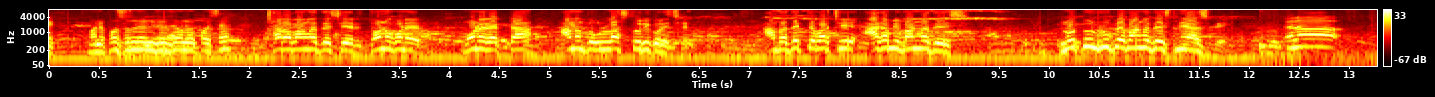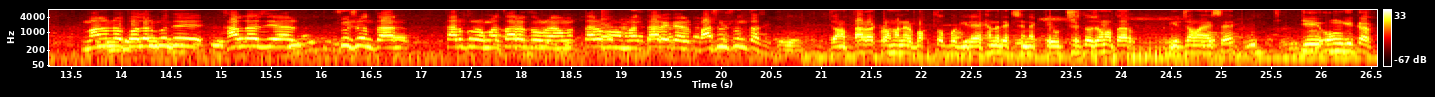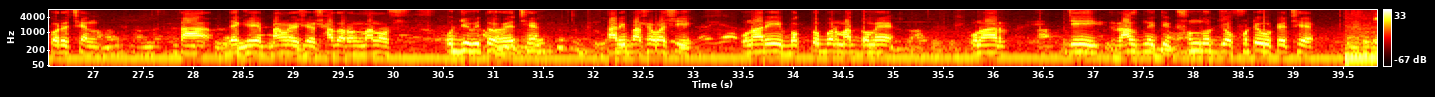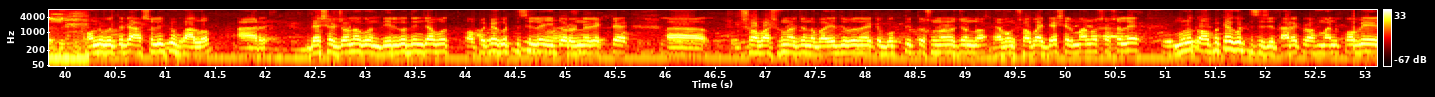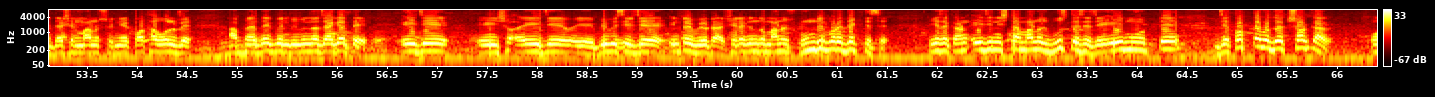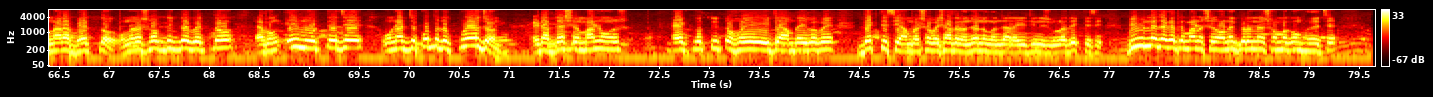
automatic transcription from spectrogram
মানে পছন্দজনক হয়েছে। সারা বাংলাদেশের জনগণের মনের একটা আনন্দ উল্লাস তৈরি করেছে। আমরা দেখতে পাচ্ছি আগামী বাংলাদেশ নতুন রূপে বাংলাদেশ নিয়ে আসবে। এনা মাননীয় প্রধানমন্ত্রী খালেদা জিয়ার সুসন্তান তারক রহমান তারক রহমান তারক রহমান তারেকের ভাষণ শুনতেছি। জনাব তারেক রহমানের বক্তব্য ঘিরে এখানে দেখছেন একটি উচ্ছ্বসিত জনতার ভিড় জমা হয়েছে। যে অঙ্গীকার করেছেন তা দেখে বাংলাদেশের সাধারণ মানুষ উজ্জীবিত হয়েছে। তারই পাশাপাশি ওনার এই বক্তব্যের মাধ্যমে ওনার যেই রাজনৈতিক সৌন্দর্য ফুটে উঠেছে। অনুভূতিটা আসলে খুব ভালো। আর দেশের জনগণ দীর্ঘদিন যাবৎ অপেক্ষা করতেছিল এই ধরনের একটা সভা শোনার জন্য বা এই ধরনের একটা বক্তৃত্ব শোনানোর জন্য এবং সবাই দেশের মানুষ আসলে মূলত অপেক্ষা করতেছে যে তারেক রহমান কবে দেশের মানুষের নিয়ে কথা বলবে। আপনারা দেখবেন বিভিন্ন জায়গাতে এই যে, এই এই যে বিবিসির যে ইন্টারভিউটা সেটা কিন্তু মানুষ হুমড়ি পরে দেখতেছে। ঠিক আছে? কারণ এই জিনিসটা মানুষ বুঝতেছে যে এই মুহূর্তে যে তত্ত্বাবধায়ক সরকার ওনারা ব্যর্থ, ওনারা সব দিক দিয়ে ব্যর্থ এবং এই মুহূর্তে যে ওনার যে কতটুকু প্রয়োজন, এটা দেশের মানুষ একত্রিত হয়ে এই যে আমরা এইভাবে দেখতেছি, আমরা সবাই সাধারণ জনগণ যারা এই জিনিসগুলো দেখতেছি, বিভিন্ন জায়গাতে মানুষের অনেক ধরনের সমাগম হয়েছে।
